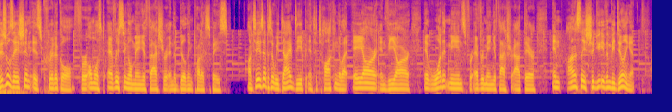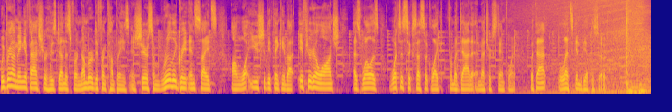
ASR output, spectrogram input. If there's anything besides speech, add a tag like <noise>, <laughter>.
Visualization is critical for almost every single manufacturer in the building product space. On today's episode, we dive deep into talking about AR and VR and what it means for every manufacturer out there. And honestly, should you even be doing it? We bring on a manufacturer who's done this for a number of different companies and share some really great insights on what you should be thinking about if you're going to launch, as well as what does success look like from a data and metric standpoint. With that, let's get into the episode.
